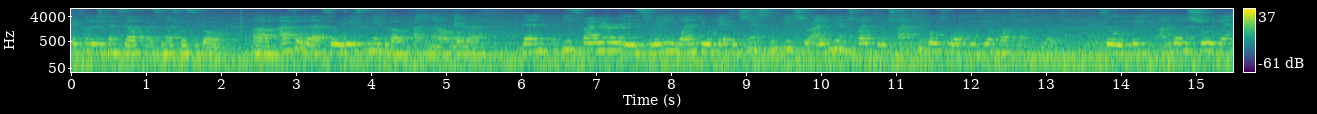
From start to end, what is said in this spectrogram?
technologies themselves as soon as possible. Uh, after that, so we estimate about half an hour for that. Then this fire is really when you get a chance to pitch your idea and try to attract people to work with you on what you want to build. So I'm going to show again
